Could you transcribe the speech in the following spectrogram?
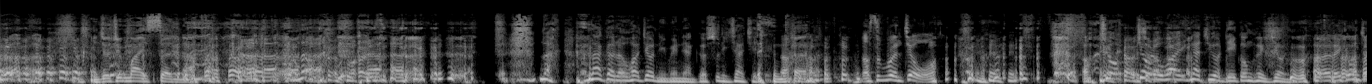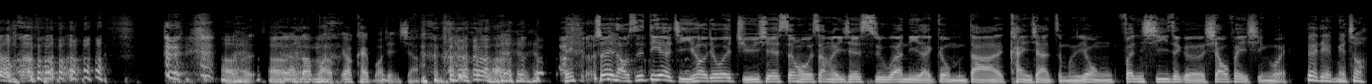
你就去卖肾啊！那 那个的话，就你们两个私底下解决。老师不能救我吗？救救的话，应该只有雷公可以救你。雷公救我。呃呃，要保要开保险箱。哎，所以老师第二集以后就会举一些生活上的一些实物案例来给我们大家看一下，怎么用分析这个消费行为。对对，没错。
